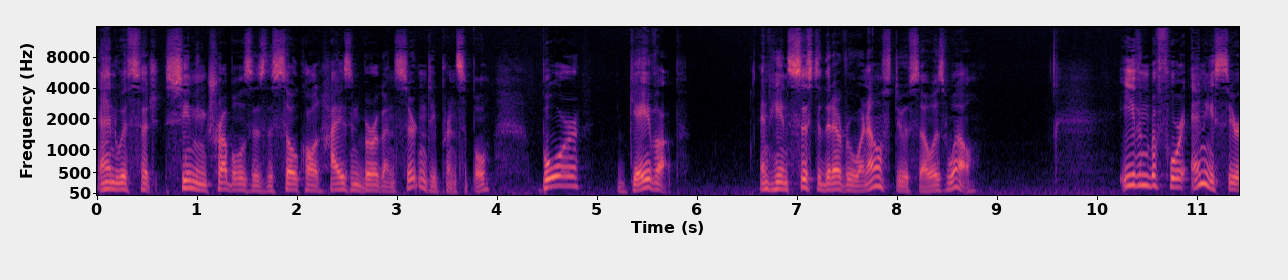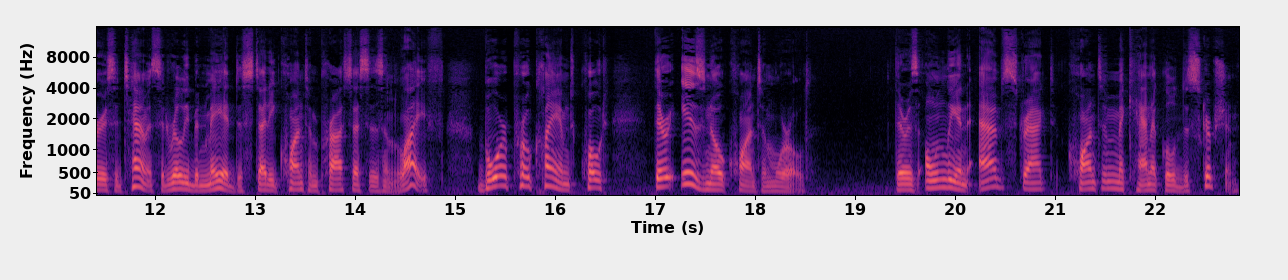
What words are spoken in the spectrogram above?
and with such seeming troubles as the so-called Heisenberg uncertainty principle, Bohr gave up, and he insisted that everyone else do so as well. Even before any serious attempts had really been made to study quantum processes in life, Bohr proclaimed, quote, there is no quantum world. There is only an abstract quantum mechanical description.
